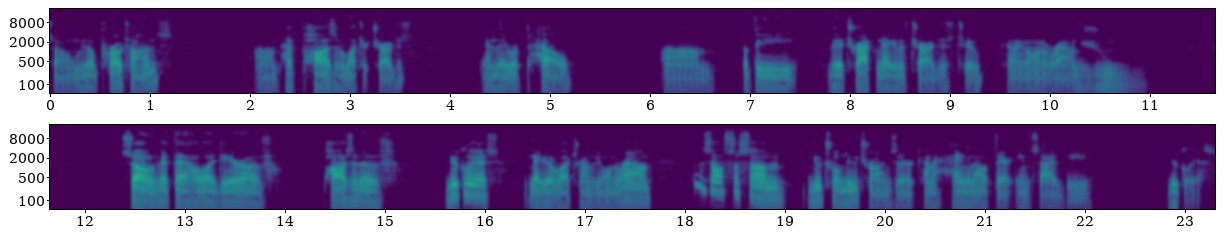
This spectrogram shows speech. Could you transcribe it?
So we know protons um, have positive electric charges, and they repel, um, but the they attract negative charges too, kind of going around. So we've got that whole idea of positive nucleus, negative electrons going around. But there's also some neutral neutrons that are kind of hanging out there inside the nucleus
